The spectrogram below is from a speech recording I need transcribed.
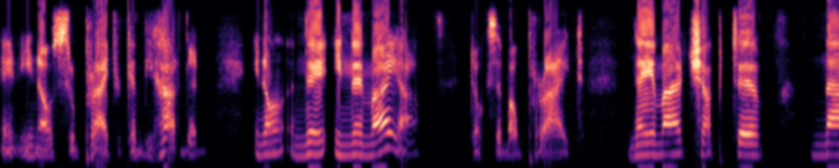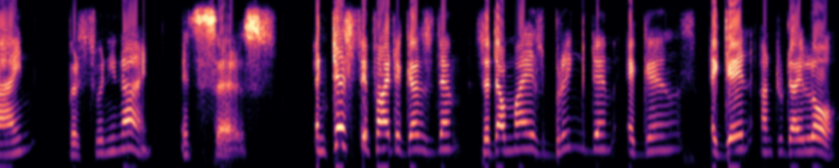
you know, through pride you can be hardened. You know, in Nehemiah talks about pride. Nehemiah chapter 9, verse 29. It says, and testified against them that thou mightest bring them against again unto thy law.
